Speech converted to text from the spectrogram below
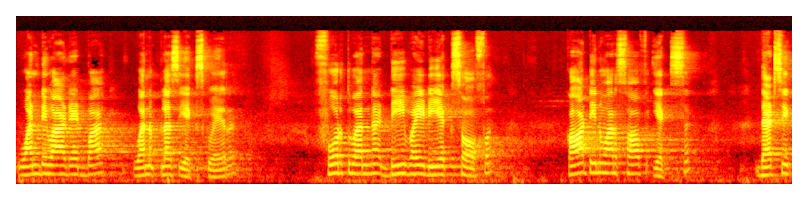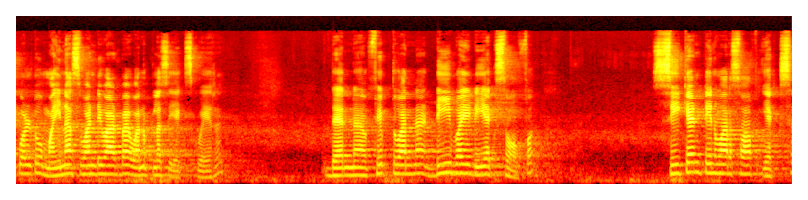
1 divided by 1 plus x square. Fourth one d by dx of cot inverse of x that's equal to minus 1 divided by 1 plus x square. Then uh, fifth one uh, d by dx of secant inverse of x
